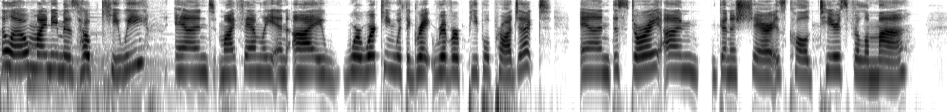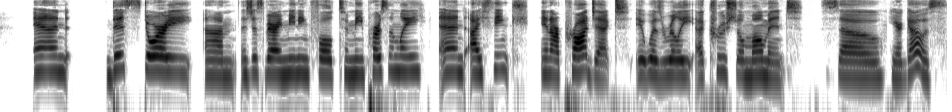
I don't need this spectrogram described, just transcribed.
Hello, my name is Hope Kiwi, and my family and I were working with the Great River People Project. And the story I'm going to share is called Tears for Lama. And this story um, is just very meaningful to me personally. And I think in our project, it was really a crucial moment. So here goes.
